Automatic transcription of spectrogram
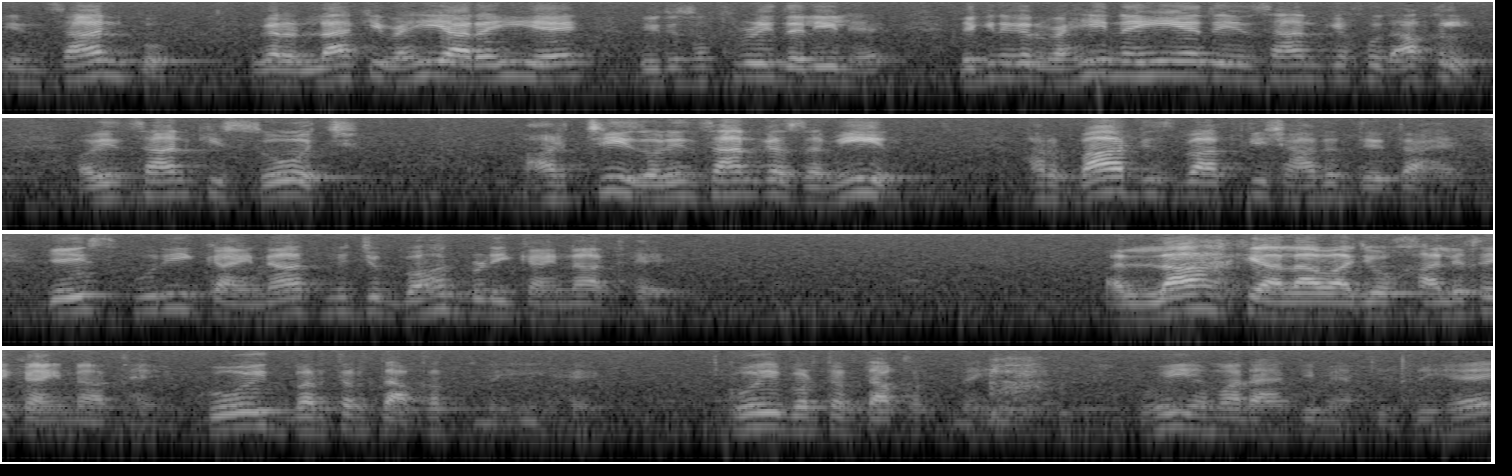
انسان کو، اگر اللہ کی وہی آ رہی ہے، یہ تو سب سے بڑی دلیل ہے۔ لیکن اگر وہی نہیں ہے، تو انسان کے خود عقل اور انسان کی سوچ، ہر چیز اور انسان کا ضمیر ہر بات اس بات کی شہادت دیتا ہے کہ اس پوری کائنات میں جو بہت بڑی کائنات ہے، اللہ کے علاوہ جو خالق کائنات ہے، کوئی برتر طاقت نہیں ہے۔ کوئی برتر طاقت نہیں ہے۔ وہی ہمارا حکیم حقیقی ہے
